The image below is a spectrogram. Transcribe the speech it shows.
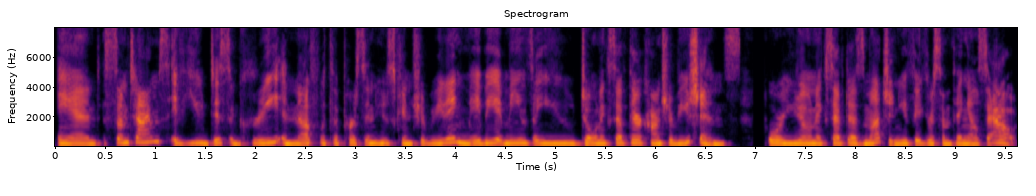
And sometimes if you disagree enough with the person who's contributing maybe it means that you don't accept their contributions or you don't accept as much and you figure something else out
